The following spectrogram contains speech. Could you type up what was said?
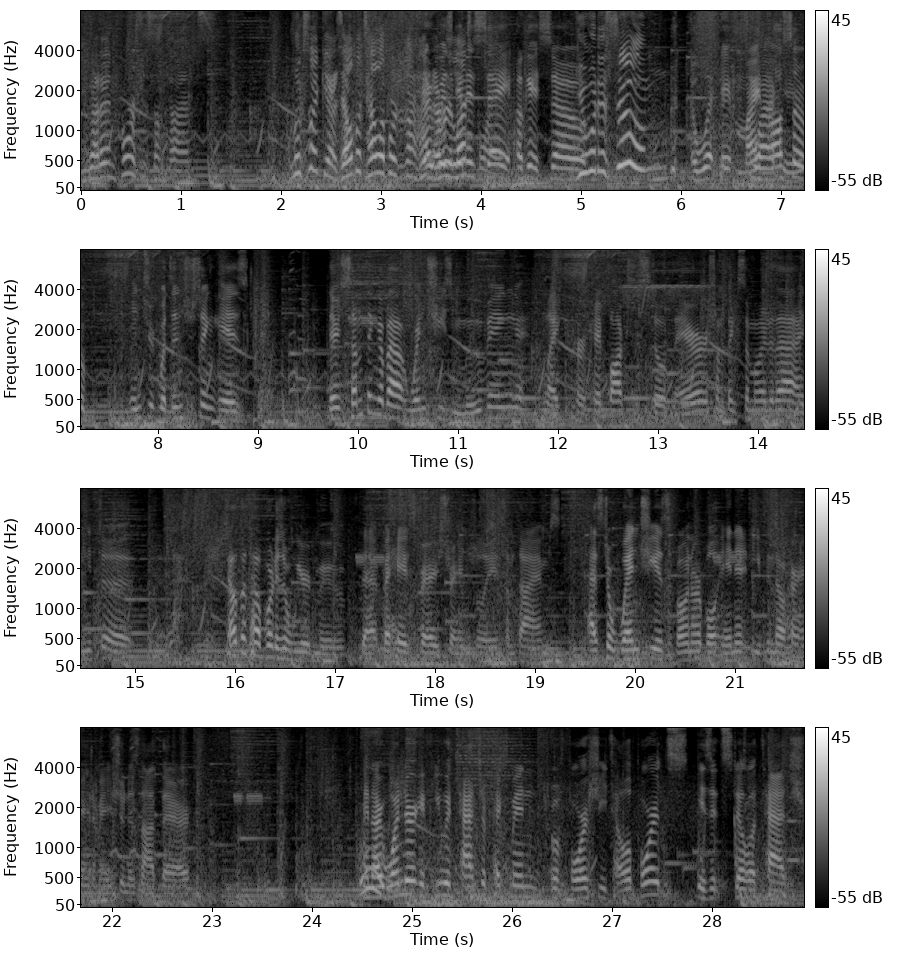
You gotta enforce it sometimes. Looks like yeah, Zelda teleport does not hit I every was gonna left point. say, okay, so You would assume. what it might Wacky. also inter- what's interesting is there's something about when she's moving, like her hitbox is still there or something similar to that. I need to. Zelda Teleport is a weird move that behaves very strangely sometimes as to when she is vulnerable in it, even though her animation is not there. And I wonder if you attach a Pikmin before she teleports, is it still attached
